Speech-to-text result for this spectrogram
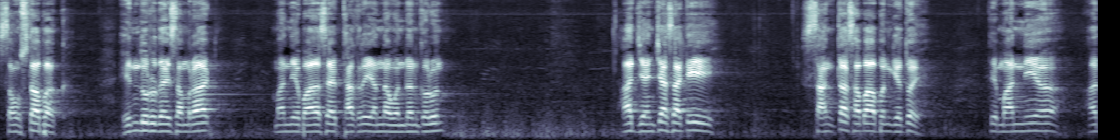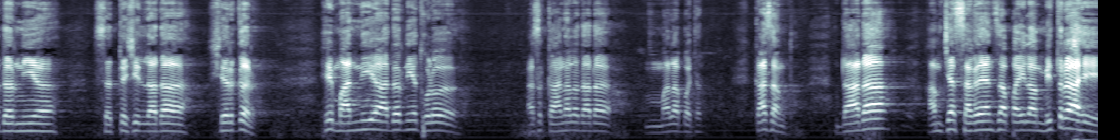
संस्थापक हिंदू हृदय सम्राट मान्य बाळासाहेब ठाकरे यांना वंदन करून आज ज्यांच्यासाठी सांगता सभा आपण घेतोय ते माननीय आदरणीय सत्यशील दादा शेरकर. हे माननीय आदरणीय थोडं असं कानाला दादा मला पचत का सांगतो? दादा आमच्या सगळ्यांचा पहिला मित्र आहे.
